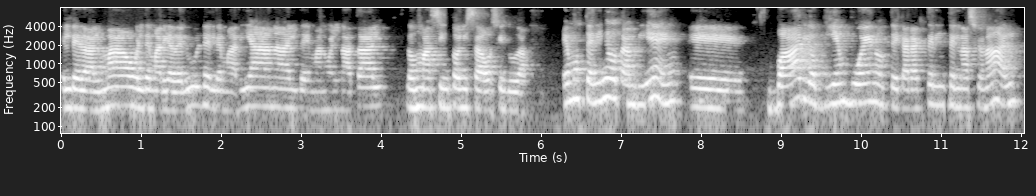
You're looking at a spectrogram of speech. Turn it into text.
el de Dalmao, el de María de Lourdes, el de Mariana, el de Manuel Natal, los más sintonizados sin duda. Hemos tenido también eh, varios bien buenos de carácter internacional,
